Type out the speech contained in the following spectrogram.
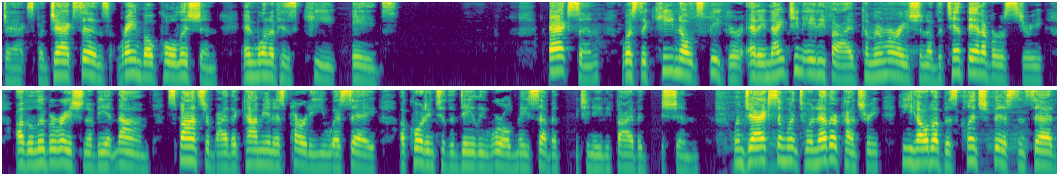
Jack's, but Jackson's Rainbow Coalition and one of his key aides. Jackson was the keynote speaker at a 1985 commemoration of the 10th anniversary of the liberation of Vietnam, sponsored by the Communist Party USA, according to the Daily World May 7, 1985 edition. When Jackson went to another country, he held up his clenched fist and said,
